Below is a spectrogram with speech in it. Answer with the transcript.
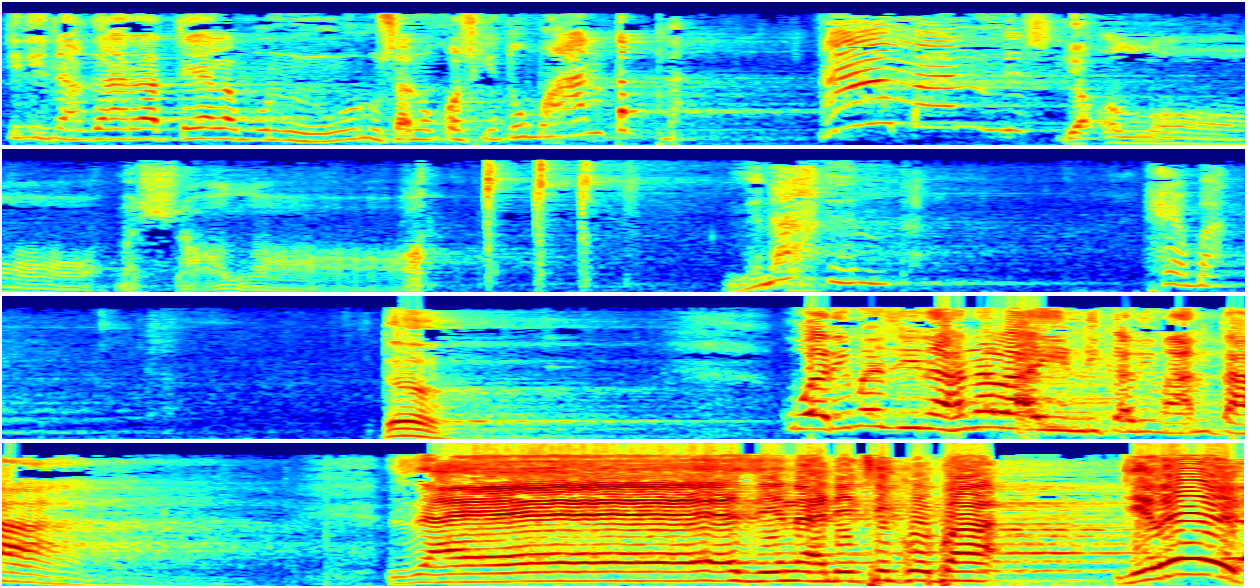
jadi negara teh lamun urusan kos gitu mantep dah. Aman guys. Ya Allah, Masya Allah. Ngenahin. Hebat. Tuh. Warima zinahna lain di Kalimantan. Zae zinah di Cikupa jilid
